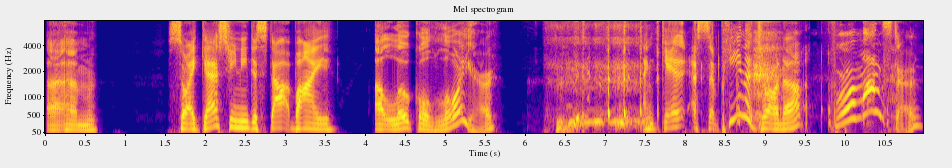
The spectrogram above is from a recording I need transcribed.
Um, so I guess you need to stop by a local lawyer and get a subpoena drawn up for a monster.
